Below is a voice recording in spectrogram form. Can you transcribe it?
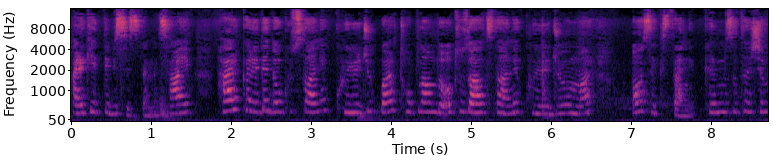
Hareketli bir sisteme sahip. Her karede 9 tane kuyucuk var. Toplamda 36 tane kuyucuğum var. 18 tane kırmızı taşım,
